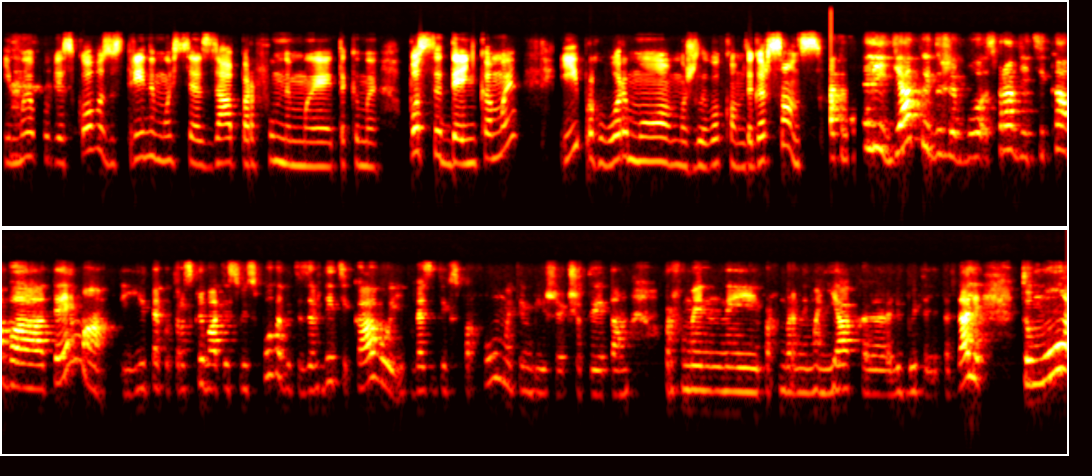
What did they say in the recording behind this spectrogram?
І ми обов'язково зустрінемося за парфумними такими посиденьками і проговоримо, можливо, Comme de Garçons. Наталі, дякую дуже, бо справді цікава тема, і так от розкривати свої спогади це завжди цікаво, і пов'язати їх з парфумами, тим більше, якщо ти там парфумерний, парфумерний маньяк, е, любитель і так далі. Тому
